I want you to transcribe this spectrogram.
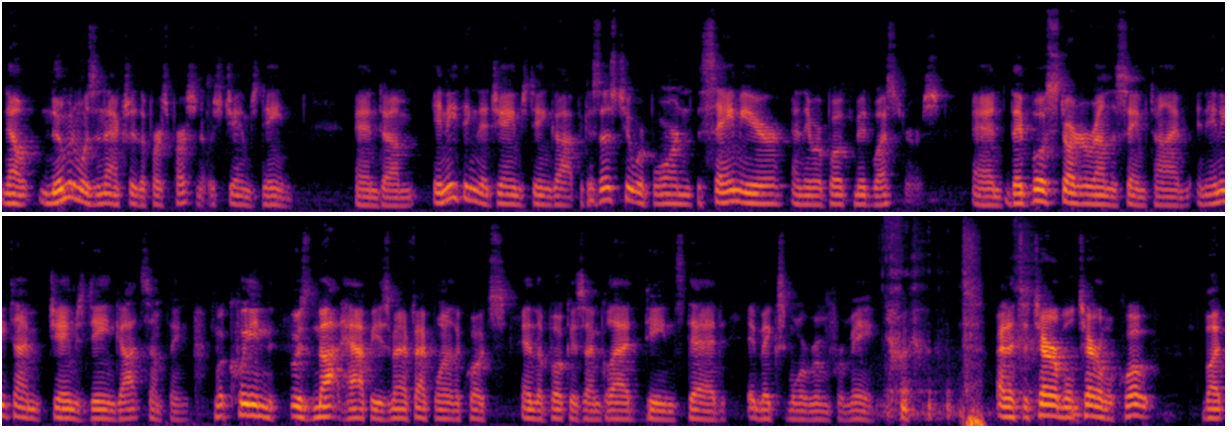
Now, Newman wasn't actually the first person, it was James Dean. And um, anything that James Dean got, because those two were born the same year and they were both Midwesterners. And they both started around the same time. And anytime James Dean got something, McQueen was not happy. As a matter of fact, one of the quotes in the book is, I'm glad Dean's dead. It makes more room for me. and it's a terrible, terrible quote. But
